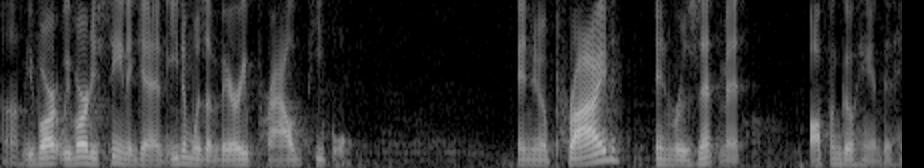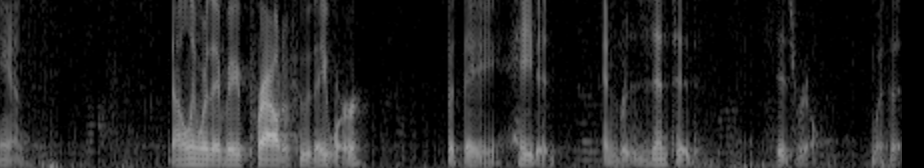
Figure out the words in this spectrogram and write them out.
Um, you've ar- we've already seen again, Edom was a very proud people. And you know, pride and resentment often go hand in hand. Not only were they very proud of who they were, but they hated and resented Israel with it.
